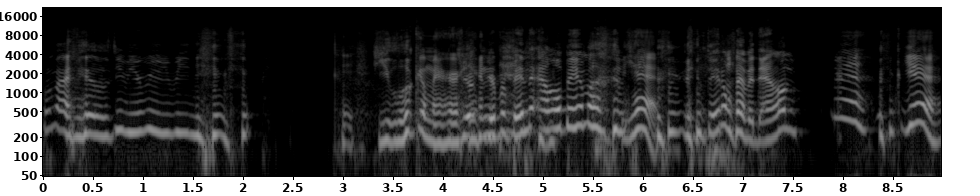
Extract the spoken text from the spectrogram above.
I mean, you, you, you, you, You look you, American. you ever been to Alabama? yeah, they don't have it down. Eh, yeah.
